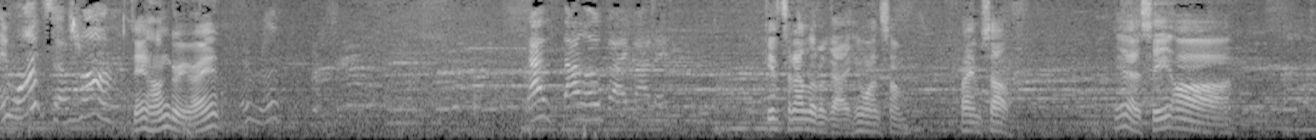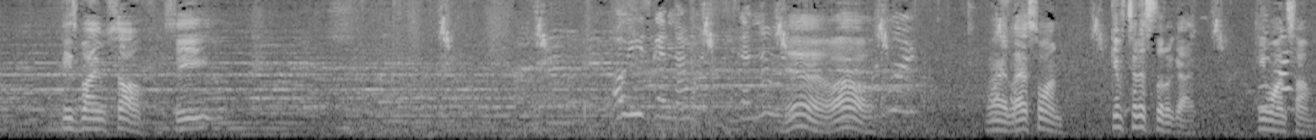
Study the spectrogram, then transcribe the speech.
They want some, huh? They're hungry, right? Give it to that little guy. He wants some by himself. Yeah, see? Aw. He's by himself. See? Oh, he's getting that one. He's getting that one. Yeah, wow. All right, last one. Give it to this little guy. He wants some.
